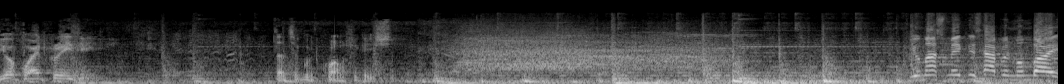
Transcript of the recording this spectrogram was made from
you're quite crazy. That's a good qualification. You must make this happen, Mumbai.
